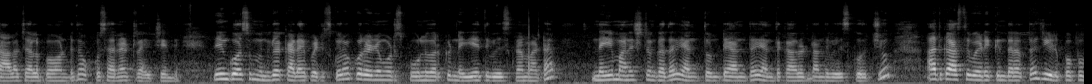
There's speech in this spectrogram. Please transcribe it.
చాలా చాలా బాగుంటుంది. ఒక్కసారి ట్రై చేయండి. దీనికోసం ముందుగా కడాయి పెట్టేసుకొని ఒక రెండు మూడు స్పూన్ల వరకు నెయ్యి అయితే వేసుకున్నమాట నెయ్యి మన ఇష్టం కదా ఎంత ఉంటే అంత ఎంత కావాలంటే అంత వేసుకోవచ్చు. అది కాస్త వేడెక్కిన తర్వాత జీడిపప్పు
